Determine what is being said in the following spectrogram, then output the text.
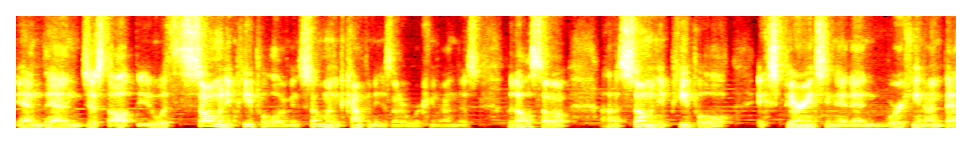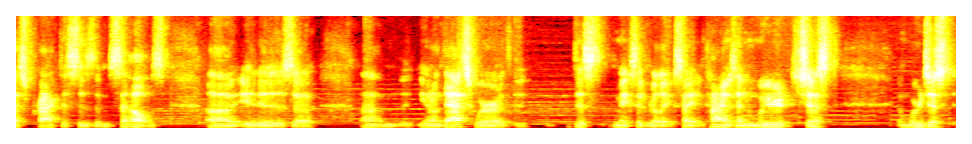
and then just all, with so many people, I mean, so many companies that are working on this, but also uh, so many people experiencing it and working on best practices themselves uh, it is, uh, um, you know, that's where this makes it really exciting times. And we're just, we're just,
